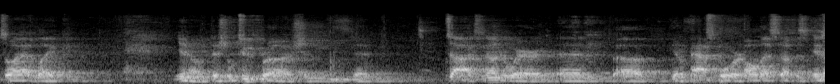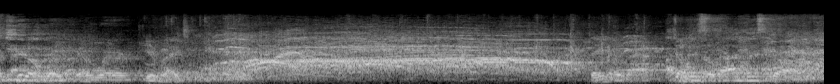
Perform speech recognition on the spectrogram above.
So I have like, you know, additional toothbrush and, and socks and underwear and uh, you know, passport. All that stuff is in a You bag. don't wear ready to go. underwear. You're right. They know that. I Don't miss, know that. I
